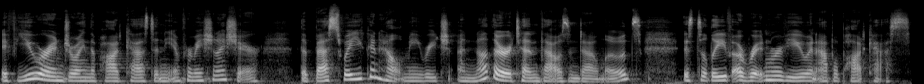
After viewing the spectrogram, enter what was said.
If you are enjoying the podcast and the information I share, the best way you can help me reach another 10,000 downloads is to leave a written review in Apple Podcasts.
